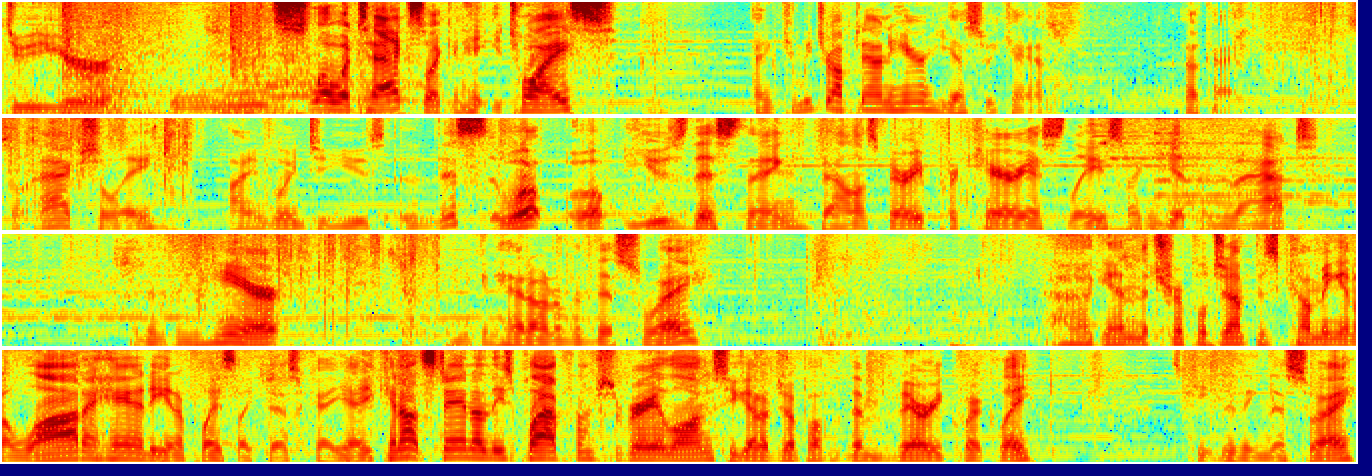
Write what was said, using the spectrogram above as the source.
do your slow attack so I can hit you twice. And can we drop down here? Yes, we can. Okay. So actually, I'm going to use this. Whoop, whoop, use this thing. Balance very precariously so I can get that. And then from here, we can head on over this way. Again, the triple jump is coming in a lot of handy in a place like this. Okay, yeah, you cannot stand on these platforms for very long, so you got to jump off of them very quickly. Let's keep moving this way.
